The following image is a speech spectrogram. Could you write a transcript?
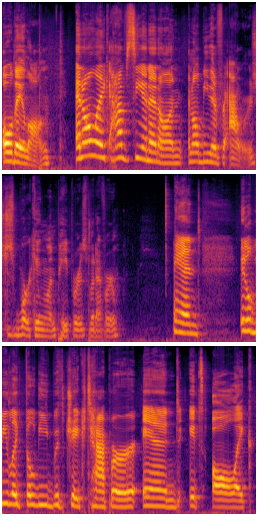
all day long. And I'll like have CNN on and I'll be there for hours just working on papers whatever. And it'll be like the lead with Jake Tapper and it's all like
